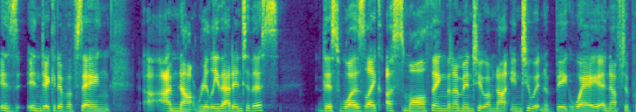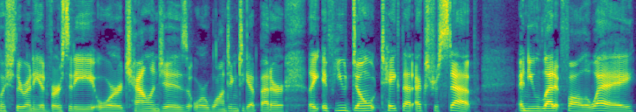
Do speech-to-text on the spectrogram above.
is indicative of saying I'm not really that into this? This was like a small thing that I'm into. I'm not into it in a big way enough to push through any adversity or challenges or wanting to get better. Like if you don't take that extra step and you let it fall away,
